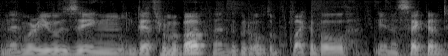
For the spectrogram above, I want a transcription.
And then we're using Death from Above and the good old Implacable in a second.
